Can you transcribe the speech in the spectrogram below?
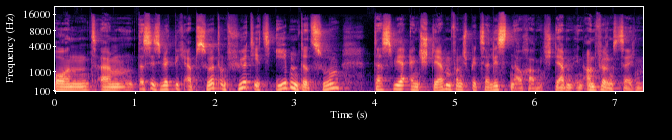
Und ähm, das ist wirklich absurd und führt jetzt eben dazu, dass wir ein Sterben von Spezialisten auch haben. Sterben in Anführungszeichen.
